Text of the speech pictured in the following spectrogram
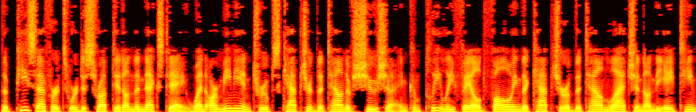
The peace efforts were disrupted on the next day when Armenian troops captured the town of Shusha and completely failed following the capture of the town Lachin on 18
